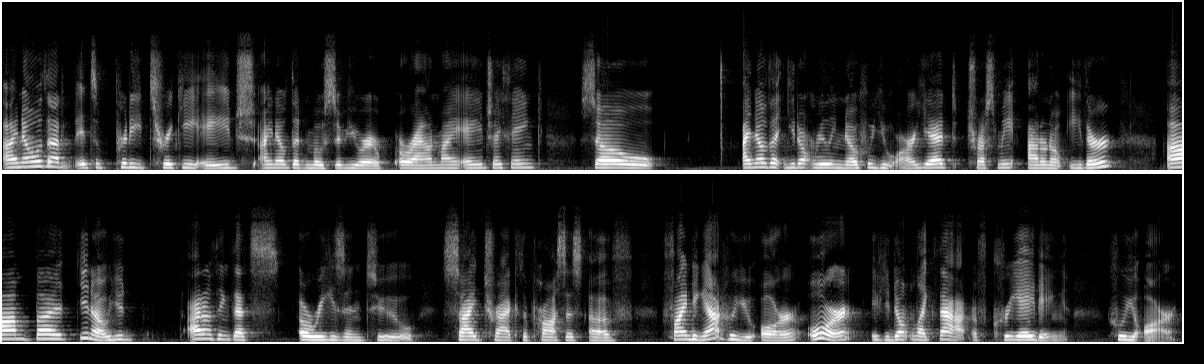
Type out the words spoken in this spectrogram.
I know that it's a pretty tricky age. I know that most of you are around my age, I think. So I know that you don't really know who you are yet. Trust me, I don't know either. Um, but you know, you I don't think that's a reason to sidetrack the process of finding out who you are, or if you don't like that, of creating who you are.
